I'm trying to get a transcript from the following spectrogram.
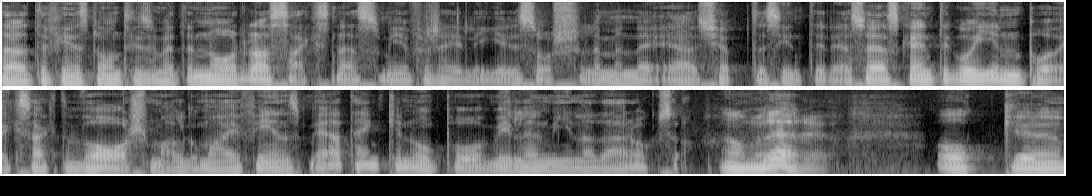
är att det finns något som heter norra Saxnäs som i och för sig ligger i Sorsele men det, jag köptes inte det. Så jag ska inte gå in på exakt var som Malgomaj finns men jag tänker nog på Vilhelmina där också. Ja, men det är det. Och eh,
